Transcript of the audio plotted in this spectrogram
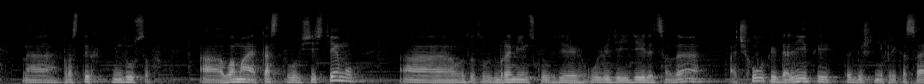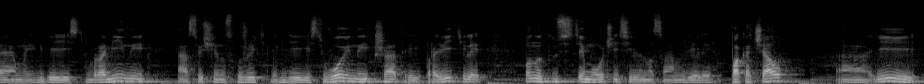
простых индусов. А, ломая кастовую систему, а, вот эту вот браминскую, где у людей делятся, да, ачхуты, далиты, то бишь неприкасаемые, где есть брамины, а, священнослужители, где есть воины, кшатрии, правители. Он эту систему очень сильно на самом деле покачал и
